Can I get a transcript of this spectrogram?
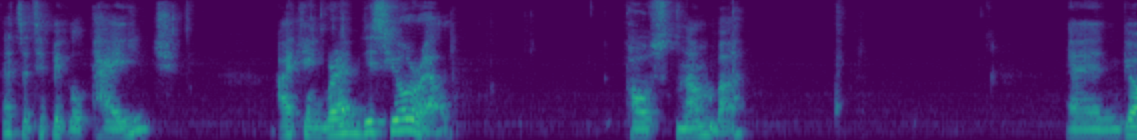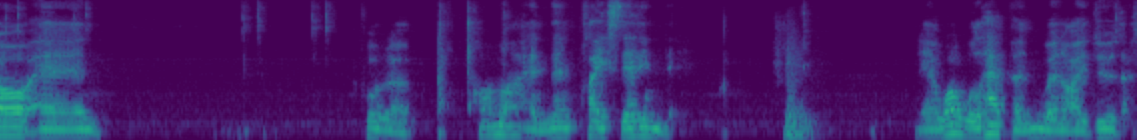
That's a typical page. I can grab this URL, post number, and go and put a comma and then place that in there. Now what will happen when I do that?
